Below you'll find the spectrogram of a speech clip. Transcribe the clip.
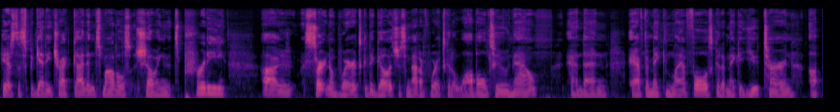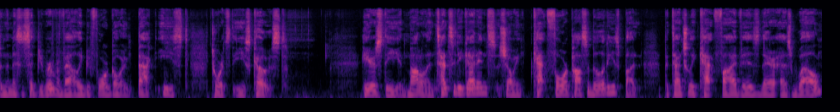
Here's the spaghetti track guidance models showing it's pretty uh, certain of where it's going to go. It's just a matter of where it's going to wobble to now and then after making landfall, it's going to make a U-turn up in the Mississippi River Valley before going back east towards the east coast. Here's the model intensity guidance showing Cat 4 possibilities, but potentially Cat 5 is there as well.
